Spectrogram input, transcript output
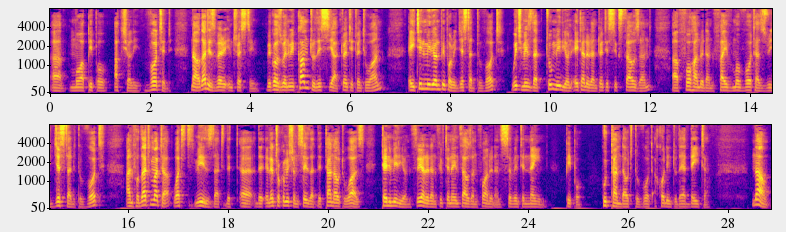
uh, more people actually voted. Now that is very interesting because when we come to this year, 2021, 18 million people registered to vote, which means that 2,826,405 more voters registered to vote. And for that matter, what it means that the, uh, the Electoral Commission says that the turnout was 10,359,479 people who turned out to vote according to their data. Now,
